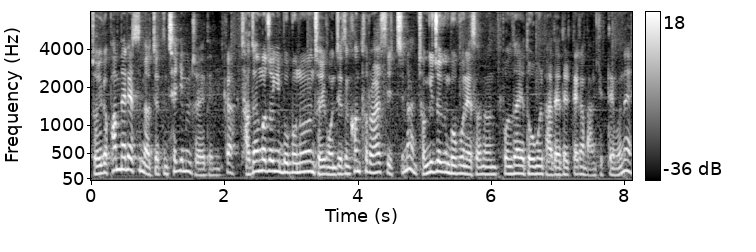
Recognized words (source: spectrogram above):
저희가 판매를 했으면 어쨌든 책임을 져야 되니까 자전거적인 부분은 저희가 언제든 컨트롤 할 수 있지만 전기적인 부분에서는 본사의 도움을 받아야 될 때가 많기 때문에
